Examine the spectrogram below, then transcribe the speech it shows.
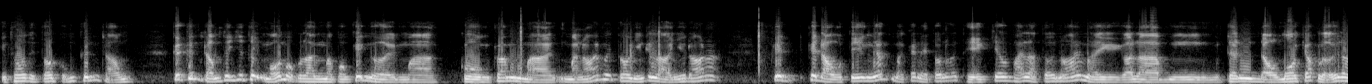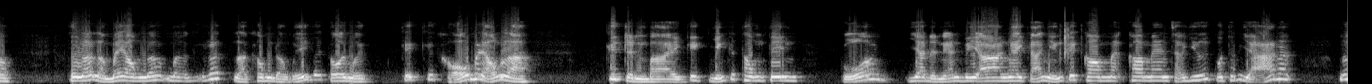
thì thôi thì tôi cũng kính trọng. Cái kính trọng thứ nhất mỗi một lần mà một cái người mà cuồng Trump mà mà nói với tôi những cái lời như đó đó, cái cái đầu tiên nhất mà cái này tôi nói thiệt chứ không phải là tôi nói mà gọi là ừ, trên đầu môi chót lưỡi đâu. Tôi nói là mấy ông đó mà rất là không đồng ý với tôi mà cái cái khổ mấy ông là cái trình bày cái những cái thông tin của gia đình NVR ngay cả những cái comment, comment ở dưới của thính giả đó nó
